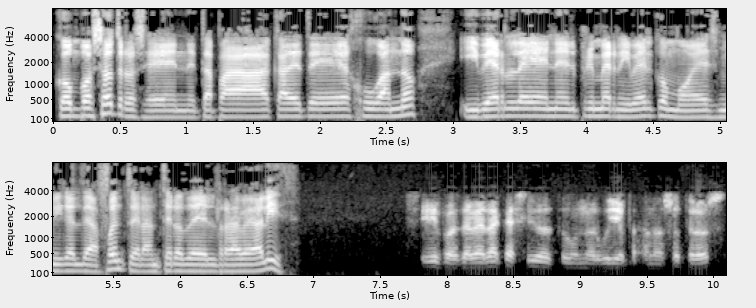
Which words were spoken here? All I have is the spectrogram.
con vosotros en etapa cadete jugando y verle en el primer nivel como es Miguel de la Fuente, delantero del Real Valladolid. Sí, pues de verdad que ha sido todo un orgullo para nosotros.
